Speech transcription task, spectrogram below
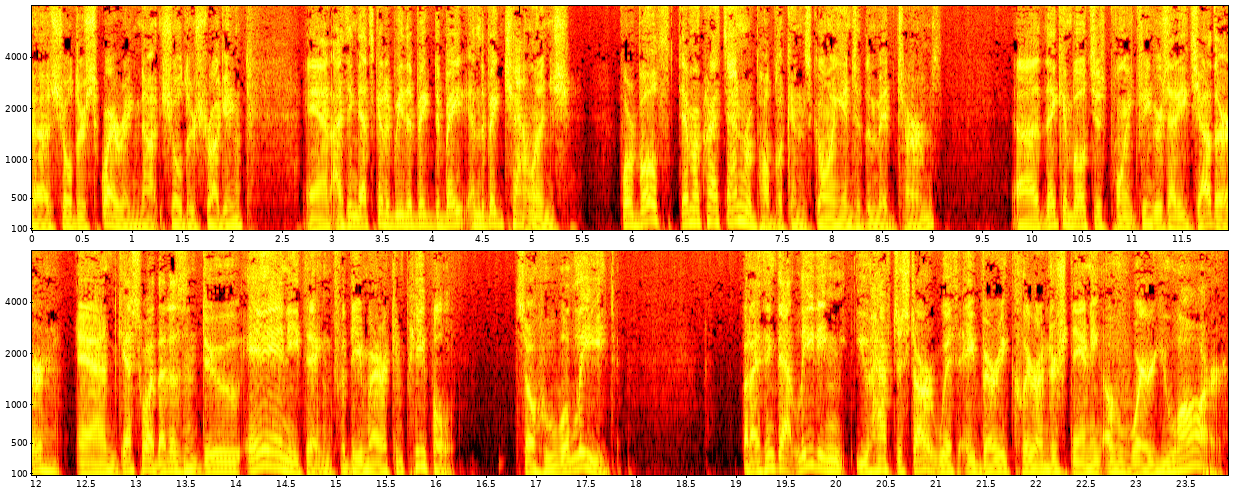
uh, shoulder squaring, not shoulder shrugging. And I think that's going to be the big debate and the big challenge for both Democrats and Republicans going into the midterms. Uh, they can both just point fingers at each other. And guess what? That doesn't do anything for the American people. So who will lead? But I think that leading, you have to start with a very clear understanding of where you are.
